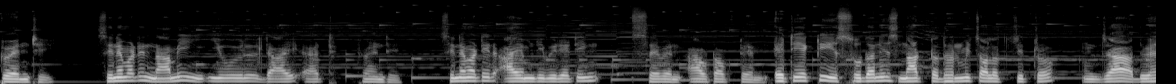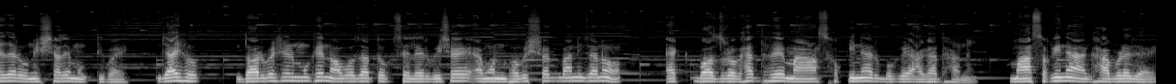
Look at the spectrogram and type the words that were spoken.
twenty সিনেমাটির নামই you will die at twenty সিনেমাটির IMDb rating seven out of ten. এটি একটি সুদানিজ নাট্যধর্মী চলচ্চিত্র যা দু হাজার উনিশ সালে মুক্তি পায়। যাই হোক, দরবেশের মুখে নবজাতক ছেলের বিষয়ে এমন ভবিষ্যৎবাণী যেন এক বজ্রঘাত হয়ে মা সকিনার বুকে আঘাত হানে। মা সকিনা ঘাবড়ে যায়,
